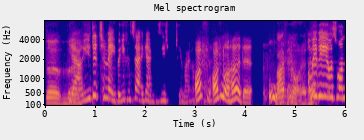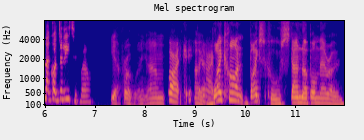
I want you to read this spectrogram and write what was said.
the the? Yeah, you did to me, but you can say it again because these two might not. I've I've not heard it. Ooh, I've okay. not heard Or it. maybe it was one that got deleted. Well, Yeah, probably. Um, All right, okay. okay. all right. Why can't bicycles stand up on their own?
